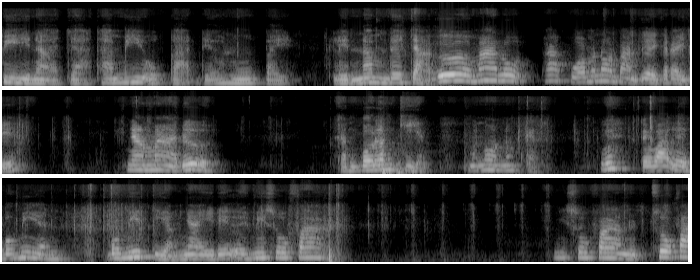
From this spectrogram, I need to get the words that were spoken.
ปีหน้าจ้ะถ้ามีโอกาสเดี๋ยวหนูไปเล่นน้ำเด้อจ้าเออ มาโลดพาผัวมานอนบ้านเอื่อยก็ได้เด้ยามมาเด้อกันบ่รังเกียจมานอนน้ำกันเว้ยแต่ว่าเอ้ยบ่มีอันบ่มีเตียงใหญ่เด้เอ้ยมีโซฟา มีโซฟานี่โซฟา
